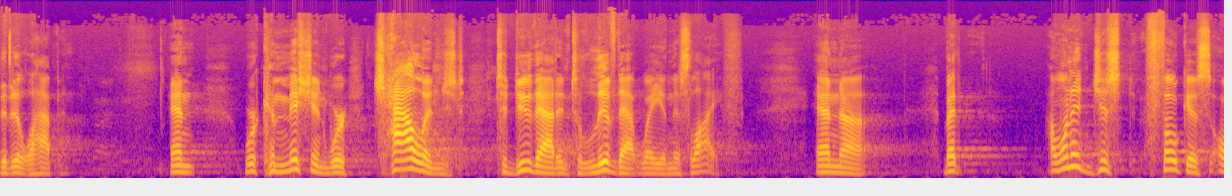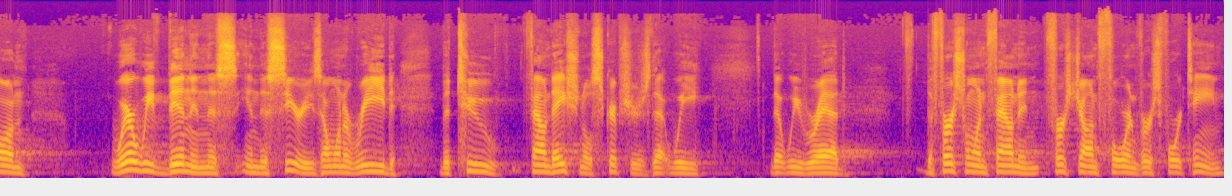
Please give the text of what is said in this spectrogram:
that it'll happen. And we're commissioned, we're challenged to do that and to live that way in this life. And, uh, but I want to just focus on where we've been in this, in this series. I want to read the two foundational scriptures that we, that we read. The first one found in 1 John 4 and verse 14.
